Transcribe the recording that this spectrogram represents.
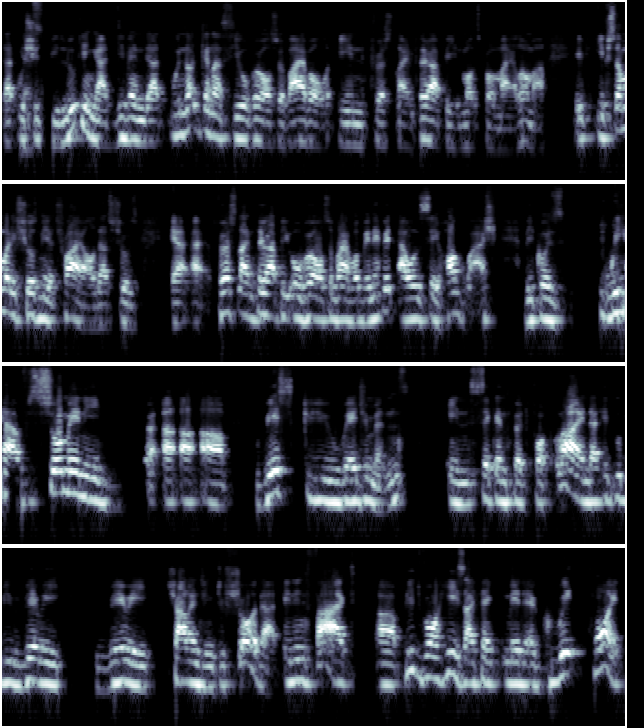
that we yes. should be looking at, given that we're not going to see overall survival in first line therapy in multiple myeloma. If, if somebody shows me a trial that shows uh, uh first line therapy overall survival benefit, I will say hogwash because we have so many uh, uh, uh, rescue regimens in second, third, fourth line that it would be very, very challenging to show that. And in fact, uh, Pete Voorhees, I think, made a great point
